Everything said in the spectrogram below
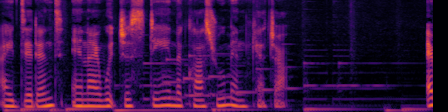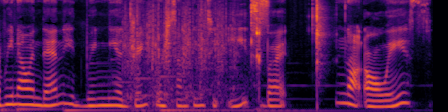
I didn't, and I would just stay in the classroom and catch up. Every now and then, he'd bring me a drink or something to eat, but not always.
